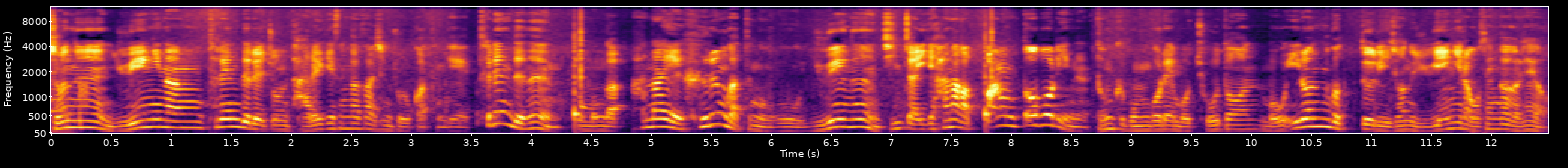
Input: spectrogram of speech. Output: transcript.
저는 유행이랑 트렌드를 좀 다르게 생각하시면 좋을 것 같은 게 트렌드는 좀 뭔가 하나의 흐름 같은 거고 유행은 진짜 이게 하나가 빵 떠버리는 덩크 범고래 뭐 조던 뭐 이런 것들이 저는 유행이라고 생각을 해요.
